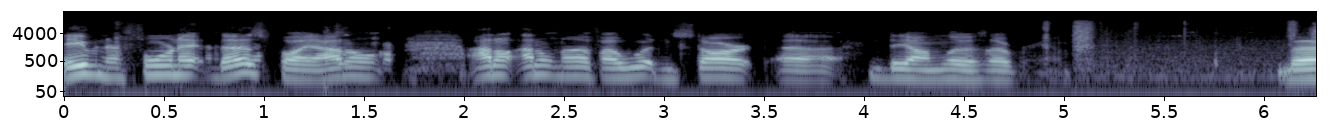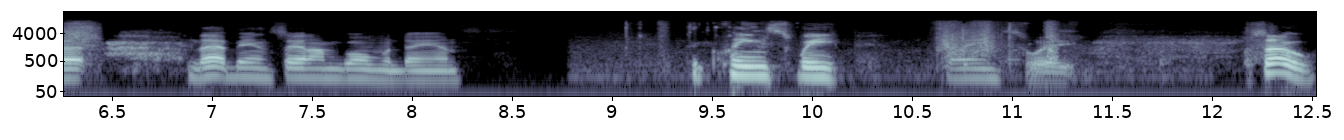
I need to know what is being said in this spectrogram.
even if Fournette does play, I don't I don't I don't know if I wouldn't start uh, Dion Lewis over him. But that being said, I'm going with Dan. The clean sweep. Clean sweep. So,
